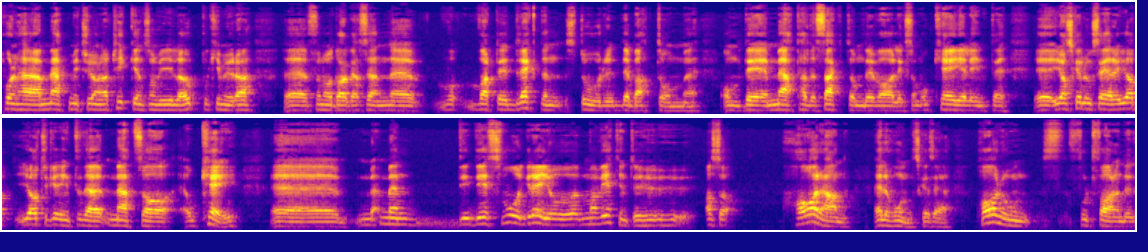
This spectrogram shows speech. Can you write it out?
på den här Matt Mitrione-artikeln som vi la upp på Kimura Eh, för några dagar sedan eh, vart det direkt en stor debatt om, eh, om det Matt hade sagt, om det var liksom okej eller inte. Jag ska nog säga det, jag, jag tycker inte det Matt sa okej. Okay. men det, det är en svår grej och man vet inte hur, hur alltså har han, eller hon ska jag säga, har hon fortfarande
